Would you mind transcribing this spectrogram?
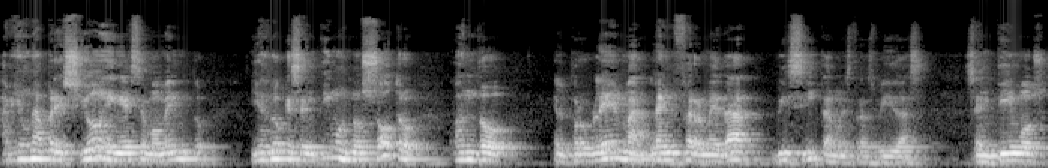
Había una presión en ese momento y es lo que sentimos nosotros cuando el problema, la enfermedad visita nuestras vidas. Sentimos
